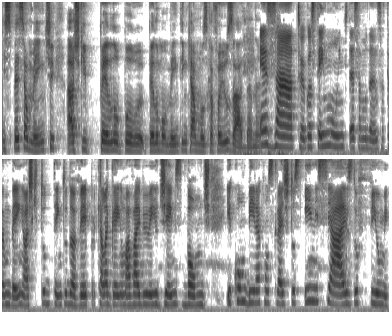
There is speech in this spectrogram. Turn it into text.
especialmente, acho que pelo, por, pelo momento em que a música foi usada, né? Exato, eu gostei muito dessa mudança também. Eu acho que tudo tem tudo a ver, porque ela ganha uma vibe meio James Bond e combina com os créditos iniciais do filme.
